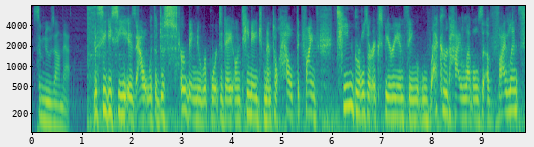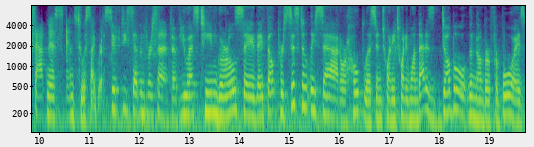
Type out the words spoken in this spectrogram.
some news on that. The CDC is out with a disturbing new report today on teenage mental health that finds teen girls are experiencing record high levels of violence, sadness, and suicide risk. 57% of U.S. teen girls say they felt persistently sad or hopeless in 2021. That is double the number for boys.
